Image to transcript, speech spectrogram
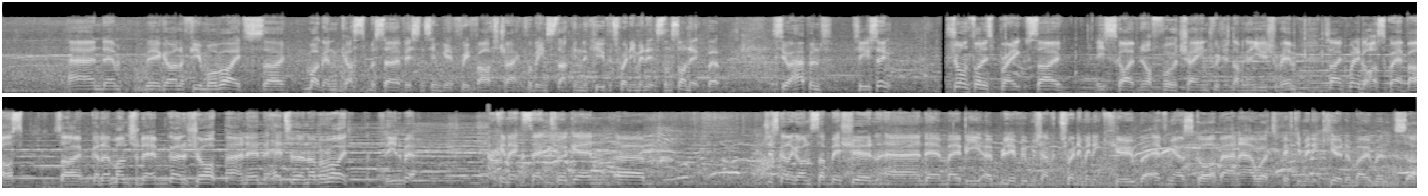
and um, we're going on a few more rides. So might go in customer service and see him get free fast track for being stuck in the queue for 20 minutes on Sonic, but see what happens. See you soon. Sean's on his break, so he's skiving off for a change, which is nothing unusual for him. So we've got our square bars, so I'm gonna munch on them, go in the shop, and then head to another ride. See you in a bit. Again. Um, just gonna go on submission and then maybe Oblivion, which have a 20 minute queue, but everything else got about an hour to 50 minute queue at the moment. So,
